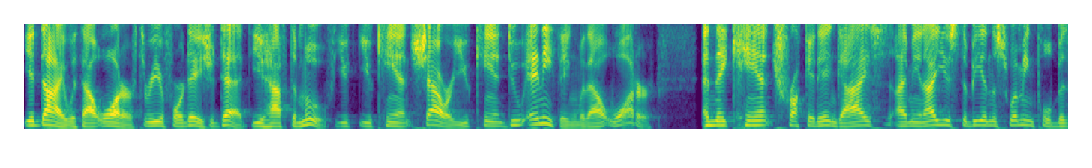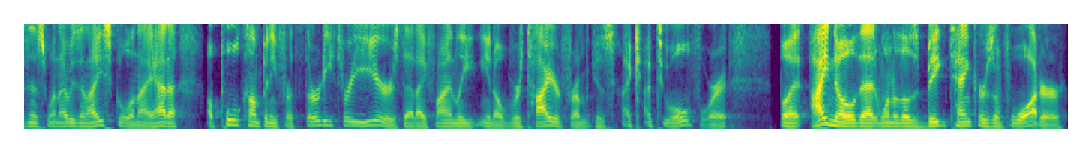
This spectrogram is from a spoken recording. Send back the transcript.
You die without water three or four days you're dead. You have to move. You, you can't shower. You can't do anything without water and they can't truck it in guys i mean i used to be in the swimming pool business when i was in high school and i had a, a pool company for 33 years that i finally you know retired from because i got too old for it but i know that one of those big tankers of water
